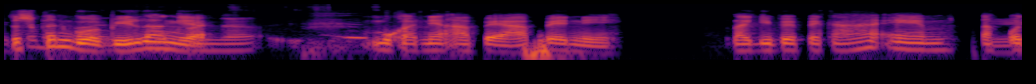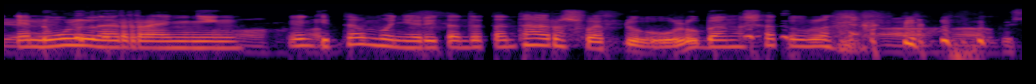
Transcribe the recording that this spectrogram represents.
Terus Itu kan gua bukan- bilang ya, bukannya- bukannya apa-apa nih lagi PPKM takutnya Iya. nular anjing Oh, Yang kita mau nyari tante-tante harus swab dulu bangsa tuh bilang. ah, habis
